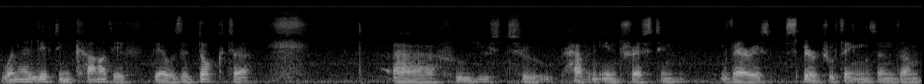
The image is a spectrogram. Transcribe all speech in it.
when I lived in Cardiff, there was a doctor uh, who used to have an interest in various spiritual things. And um,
